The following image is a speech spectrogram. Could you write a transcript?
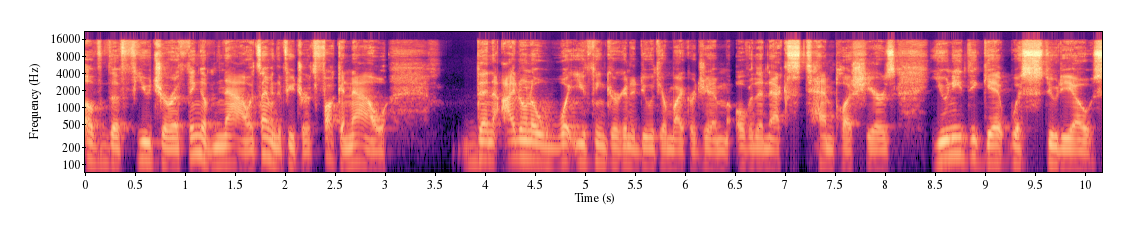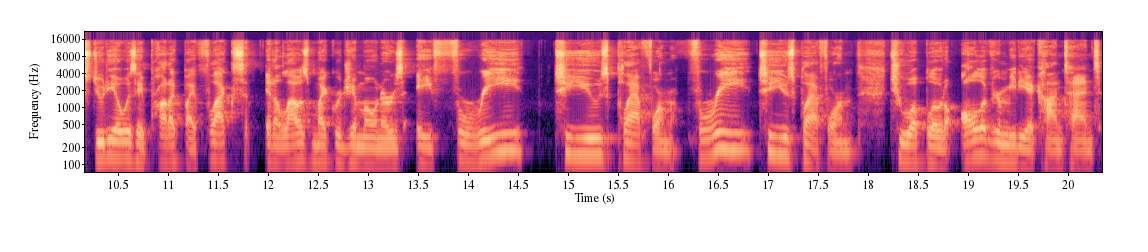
of the future, a thing of now, it's not even the future, it's fucking now then I don't know what you think you're going to do with your micro gym over the next 10 plus years. You need to get with Studio. Studio is a product by Flex. It allows micro gym owners a free to use platform, free to use platform to upload all of your media content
